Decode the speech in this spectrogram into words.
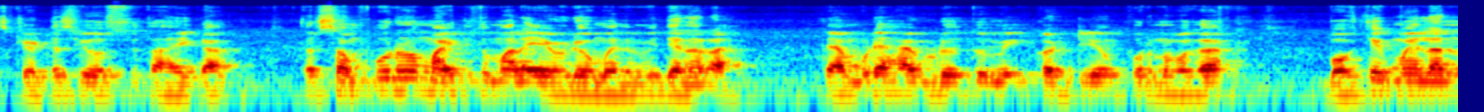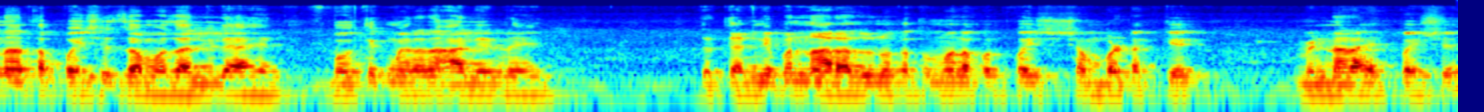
स्टेटस व्यवस्थित आहे का? तर संपूर्ण माहिती तुम्हाला या व्हिडिओमध्ये मी देणार आहे. त्यामुळे हा व्हिडिओ तुम्ही कंटिन्यू पूर्ण बघा. बहुतेक महिलांना आता पैसे जमा झालेले आहेत. बहुतेक महिलांना आले नाहीत. तर त्यांनी पण नाराज होऊ नका. तुम्हाला पण पैसे शंभर टक्के मिळणार आहेत पैसे.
